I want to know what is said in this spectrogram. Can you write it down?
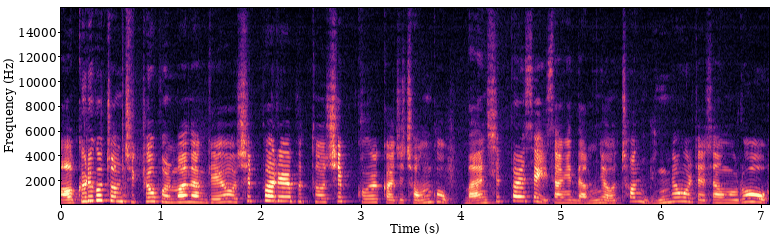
아, 그리고 좀 지켜볼 만한 게요. 18일부터 19일까지 전국 만 18세 이상의 남녀 1,006명을 대상으로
